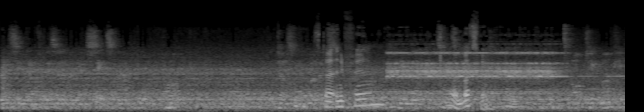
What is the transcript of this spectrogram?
Racing them for this element at six and a quarter par. The Dusty Is Brothers that anything? in Oh, it must be. Arctic Monkey,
